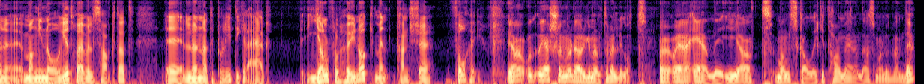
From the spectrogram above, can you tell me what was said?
eh, mange i Norge tror jeg vel sagt at eh, lønna til politikere er iallfall høy nok, men kanskje for høy. Ja, og jeg skjønner det argumentet veldig godt. Eh, Og jeg er enig i at man skal ikke ta mer enn det som er nødvendig.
